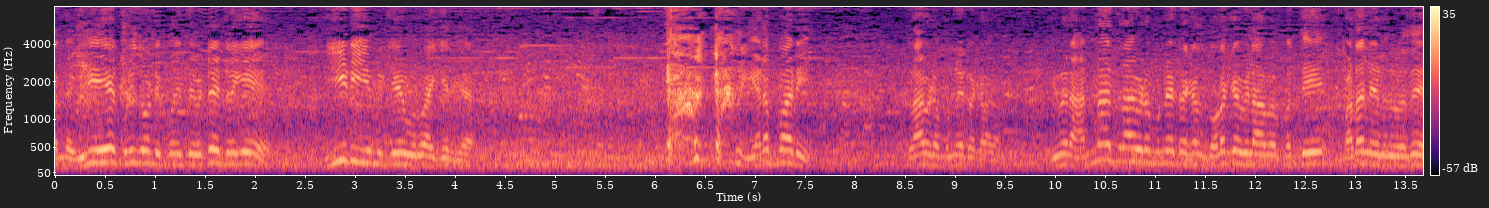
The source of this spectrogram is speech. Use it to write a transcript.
அந்த விதியையே குடி தோண்டி புதைத்து விட்டு இன்றைக்கு இடிஎம்கே உருவாக்கியிருக்கார். எடப்பாடி திராவிட முன்னேற்ற கழகம். இவர் அண்ணா திராவிட முன்னேற்ற கழகம் தொடக்க விழாவை பத்தி படல் எழுதுவது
